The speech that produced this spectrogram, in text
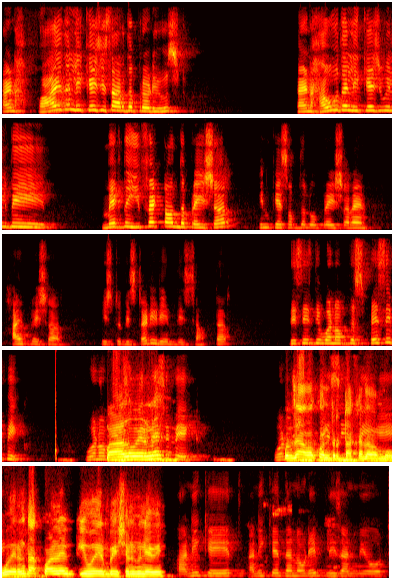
and why the leakages are the produced and how the leakage will be make the effect on the pressure in case of the low pressure and high pressure is to be studied in this chapter this is the one of the specific one of the specific जावा कोणतर टाका जावा मग वैरण टाकवा की वैरण बेसन घेऊन यावी अनिकेत अनिकेत धनवडे प्लीज अनम्यूट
